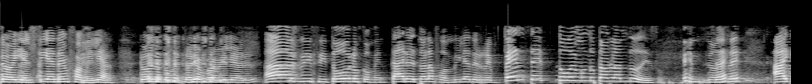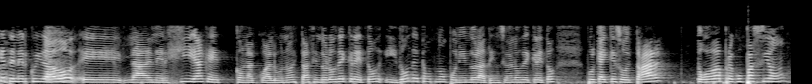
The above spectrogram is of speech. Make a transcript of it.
No, y el CNN familiar. Todos los comentarios familiares. Ah, sí, sí, todos los comentarios de toda la familia. De repente todo el mundo está hablando de eso. Entonces, hay que tener cuidado eh, la energía que con la cual uno está haciendo los decretos y dónde está uno poniendo la atención en los decretos, porque hay que soltar toda preocupación,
